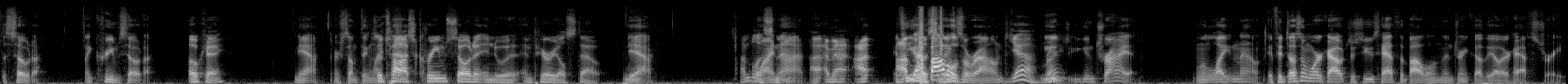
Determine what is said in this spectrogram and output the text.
the soda, like cream soda. okay. Yeah, or something So like that. So toss cream soda into an imperial stout. Yeah, I'm listening. Why not? I, I mean, I, if I'm you got listening. bottles around, Yeah, you, right. you can try it. We'll lighten out. If it doesn't work out, just use half the bottle and then drink the other half straight.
